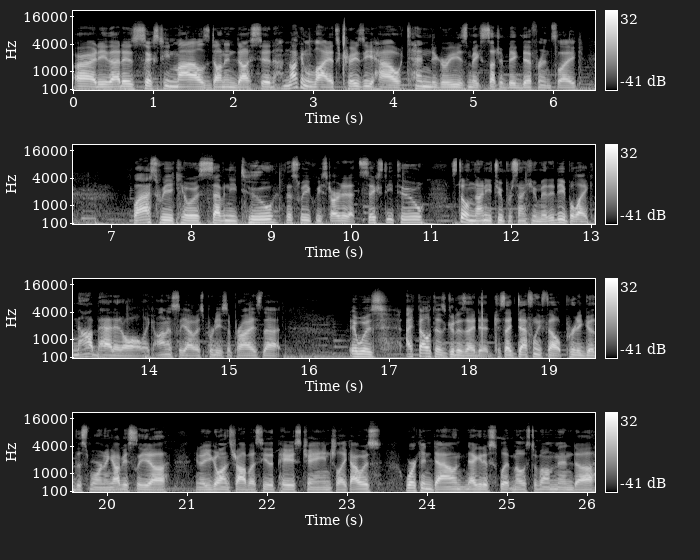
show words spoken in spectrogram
Alrighty, that is 16 miles done and dusted. I'm not gonna lie, it's crazy how 10 degrees makes such a big difference. Like last week it was 72. This week we started at 62. Still 92% humidity, but like not bad at all. Like honestly, I was pretty surprised that it was, I felt as good as I did because I definitely felt pretty good this morning. Obviously, uh, you know, you go on Strava, see the pace change. Like I was working down, negative split most of them and uh,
